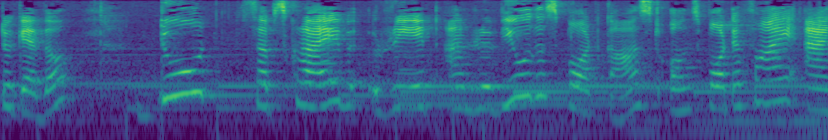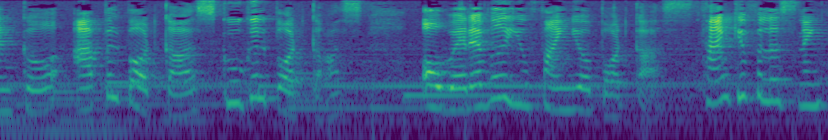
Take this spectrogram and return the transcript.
together. Do subscribe, rate, and review this podcast on Spotify, Anchor, Apple Podcasts, Google Podcasts, or wherever you find your podcasts. Thank you for listening.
